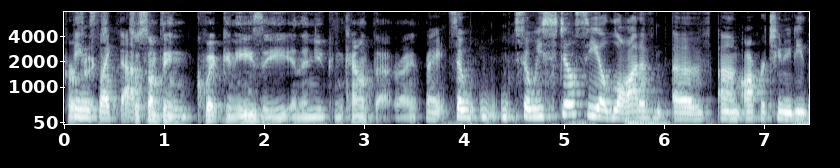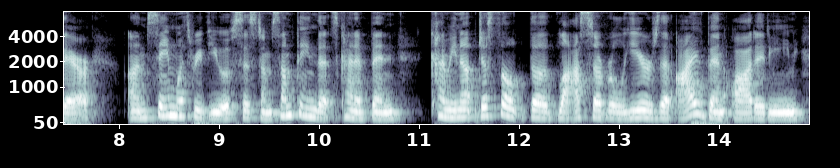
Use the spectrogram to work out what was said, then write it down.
Perfect. things like that. So something quick and easy, and then you can count that, right? Right. So so we still see a lot of of um, opportunity there. Um, same with review of systems. Something that's kind of been coming up just the the last several years that I've been auditing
